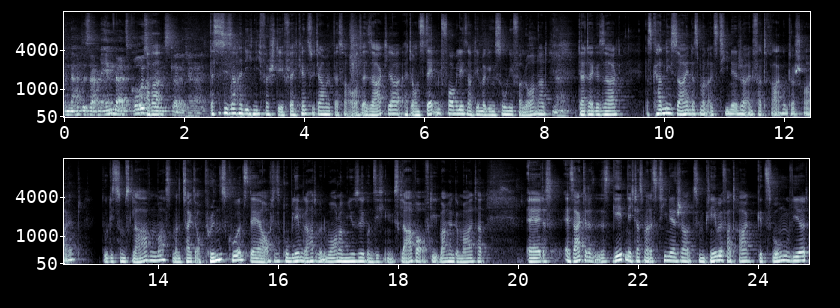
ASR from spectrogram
und er hat es am Ende als Großkünstler nicht erreicht. Das ist die Sache, die ich nicht verstehe. Vielleicht kennst du dich damit besser aus. Er sagt ja, er hat ja auch ein Statement vorgelesen, nachdem er gegen Sony verloren hat. Ja. Da hat er gesagt, das kann nicht sein, dass man als Teenager einen Vertrag unterschreibt du dich zum Sklaven machst. Man zeigt ja auch Prince kurz, der ja auch dieses Problem gehabt hat mit Warner Music und sich Sklave auf die Wange gemalt hat. Äh, das, er sagte, es geht nicht, dass man als Teenager zum Knebelvertrag gezwungen wird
